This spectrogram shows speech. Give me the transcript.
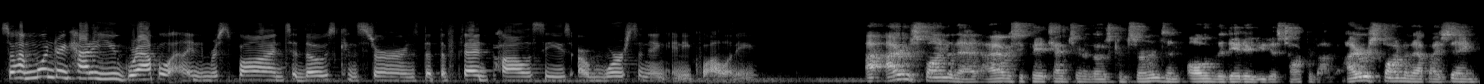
So I'm wondering how do you grapple and respond to those concerns that the Fed policies are worsening inequality? I, respond to that. I obviously pay attention to those concerns and all of the data you just talked about. I respond to that by saying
